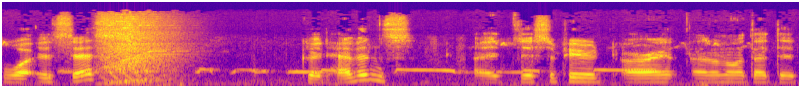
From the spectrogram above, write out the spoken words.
What is this? Good heavens. It disappeared. Alright, I don't know what that did.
